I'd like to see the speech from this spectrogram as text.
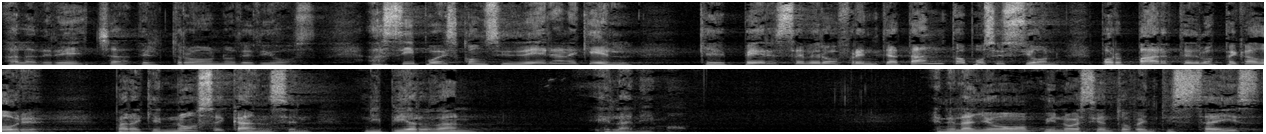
a la derecha del trono de Dios. Así pues, consideran aquel que perseveró frente a tanta oposición por parte de los pecadores, para que no se cansen ni pierdan el ánimo. En el año 1926,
